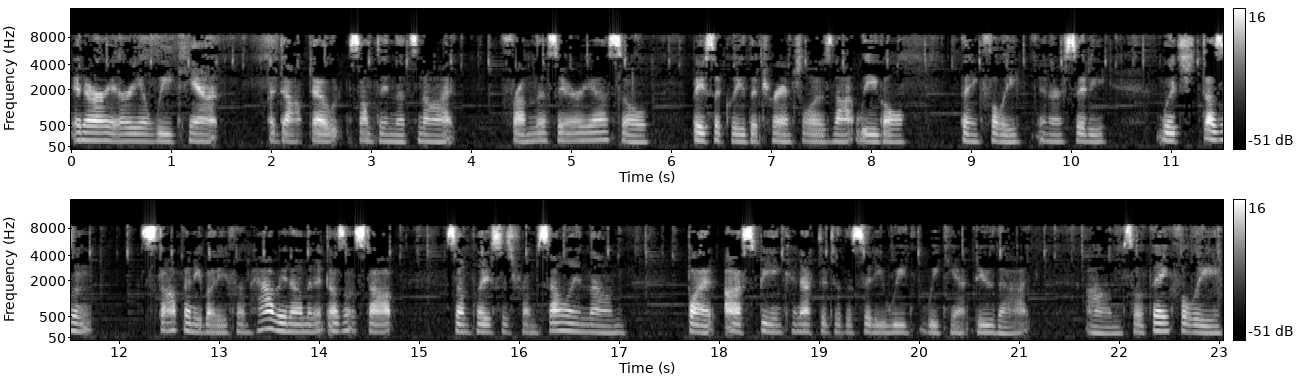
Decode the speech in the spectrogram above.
in our area we can't adopt out something that's not from this area. So basically the tarantula is not legal, thankfully, in our city, which doesn't stop anybody from having them and it doesn't stop some places from selling them. But us being connected to the city, we, we can't do that. Um, so thankfully,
